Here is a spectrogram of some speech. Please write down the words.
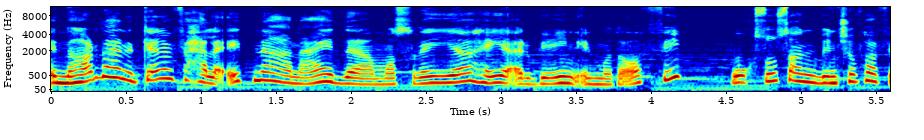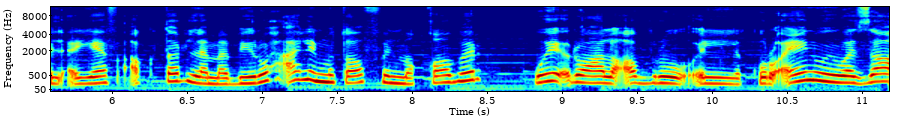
النهاردة هنتكلم في حلقتنا عن عادة مصرية هي أربعين المتوفي وخصوصا بنشوفها في الأرياف أكتر لما بيروح أهل المتوفي المقابر ويقروا على قبره القرآن ويوزعوا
